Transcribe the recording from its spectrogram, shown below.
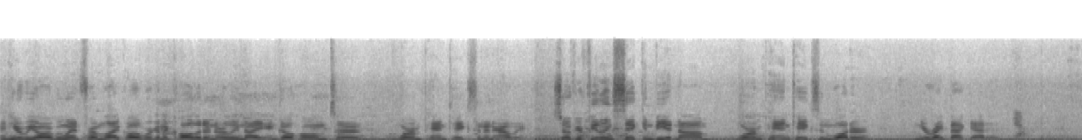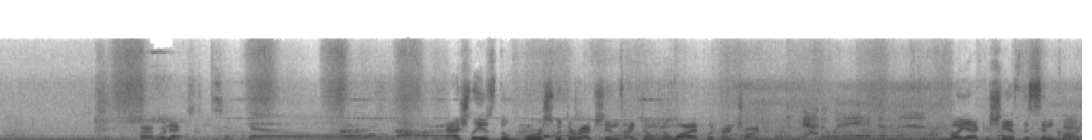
And here we are. We went from like, oh, we're gonna call it an early night and go home to worm pancakes in an alley. So if you're feeling sick in Vietnam, worm pancakes and water, and you're right back at it. Yeah. All right, we're next. To go. Ashley is the worst with directions. I don't know why I put her in charge of it. That away and then Oh yeah, because she has the SIM card.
